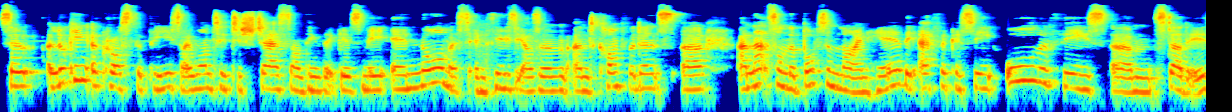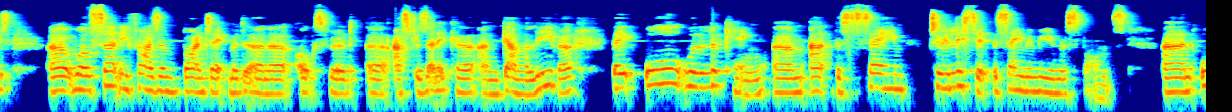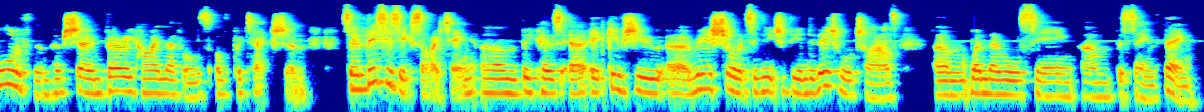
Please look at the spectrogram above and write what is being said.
So, looking across the piece, I wanted to share something that gives me enormous enthusiasm and confidence. Uh, and that's on the bottom line here the efficacy. All of these um, studies, uh, well, certainly Pfizer, BioNTech, Moderna, Oxford, uh, AstraZeneca, and Gamaleya, they all were looking um, at the same to elicit the same immune response. And all of them have shown very high levels of protection. So this is exciting um, because uh, it gives you uh, reassurance in each of the individual trials um, when they're all seeing um, the same thing.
